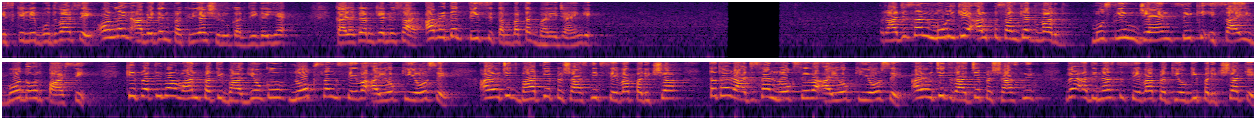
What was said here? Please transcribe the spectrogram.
इसके लिए बुधवार से ऑनलाइन आवेदन प्रक्रिया शुरू कर दी गई है। कार्यक्रम के अनुसार आवेदन 30 सितंबर तक भरे जाएँगे। राजस्थान मूल के अल्पसंख्यक वर्ग, मुस्लिम, जैन, सिख, ईसाई, बौद्ध और पारसी के प्रतिभावान प्रतिभागियों को लोक संघ सेवा आयोग की ओर से आयोजित भारतीय प्रशासनिक सेवा परीक्षा तथा राजस्थान लोक सेवा आयोग की ओर से आयोजित राज्य प्रशासनिक व अधीनस्थ सेवा प्रतियोगी परीक्षा के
